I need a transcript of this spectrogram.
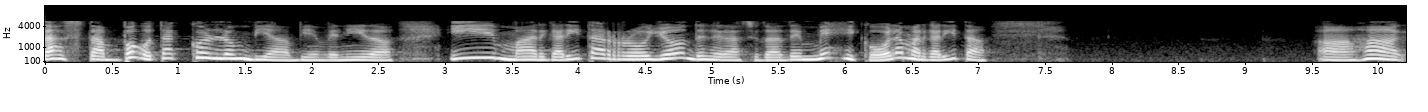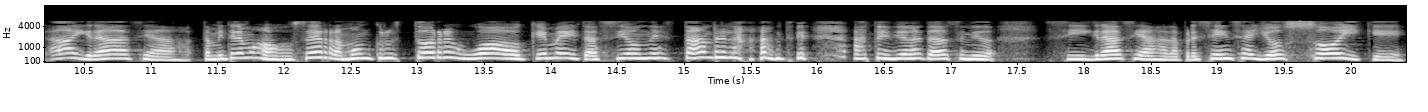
hasta Bogotá, Colombia. Bienvenido. Y Margarita Arroyo desde la Ciudad de México. Hola Margarita. Ajá, ay, gracias. También tenemos a José Ramón Cruz Torres. Wow, qué meditaciones tan relajante hasta Indiana, Estados Unidos. Sí, gracias a la presencia. Yo soy que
